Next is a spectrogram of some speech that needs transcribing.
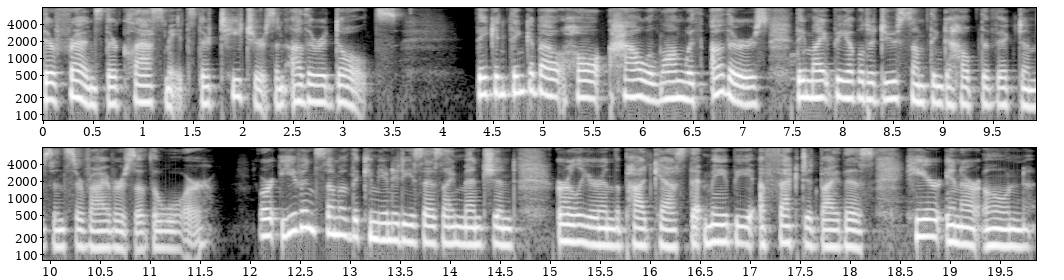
their friends, their classmates, their teachers, and other adults. They can think about how, how, along with others, they might be able to do something to help the victims and survivors of the war. Or even some of the communities, as I mentioned earlier in the podcast, that may be affected by this here in our own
